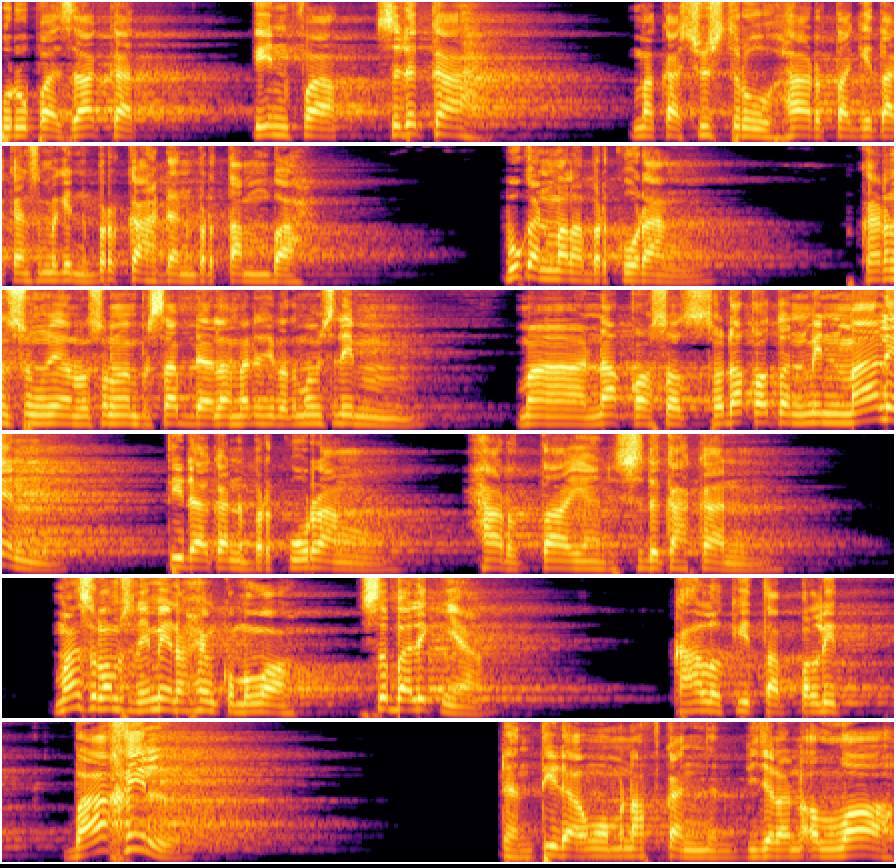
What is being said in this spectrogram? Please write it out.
berupa zakat, infak, sedekah, maka justru harta kita akan semakin berkah dan bertambah. Bukan malah berkurang. Karena sungguhnya Rasulullah bersabda dalam hadis Muslim, "Manaqasat shadaqatun min malin" tidak akan berkurang harta yang disedekahkan. Masalah muslimin rahimakumullah, sebaliknya kalau kita pelit, bakhil dan tidak mau menafkan di jalan Allah,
